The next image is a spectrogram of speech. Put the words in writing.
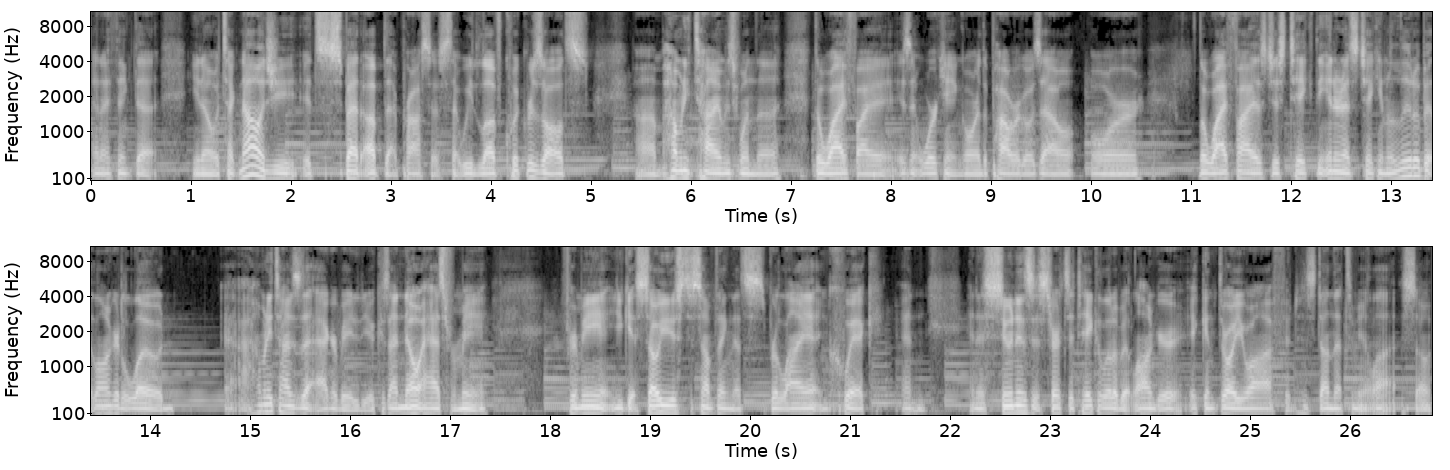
And I think that, you know, with technology, it's sped up that process that we love quick results um, how many times when the, the Wi-Fi isn't working or the power goes out or the Wi-Fi is just take the internet's taking a little bit longer to load. Uh, how many times has that aggravated you? Because I know it has for me. For me, you get so used to something that's reliant and quick, and and as soon as it starts to take a little bit longer, it can throw you off. It has done that to me a lot. So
